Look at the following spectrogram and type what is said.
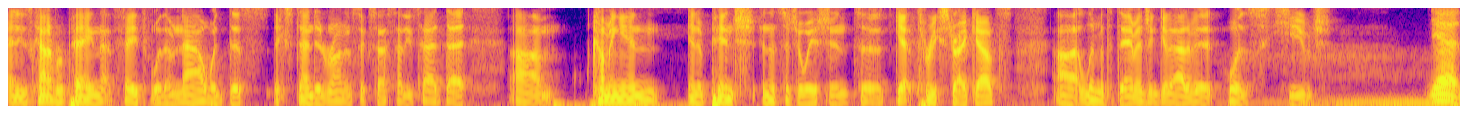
and he's kind of repaying that faith with him now with this extended run of success that he's had. That um, coming in in a pinch in the situation to get three strikeouts, uh, limit the damage, and get out of it was huge. Yeah,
